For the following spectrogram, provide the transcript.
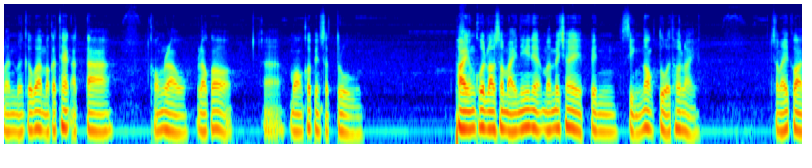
มันเหมือนกับว่ามากระแทกอัตตาของเรา เราก็มองเขาเป็นศัตรูภัยของคนเราสมัยนี้เนี่ยมันไม่ใช่เป็นสิ่งนอกตัวเท่าไหร่ สมัยก่อน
